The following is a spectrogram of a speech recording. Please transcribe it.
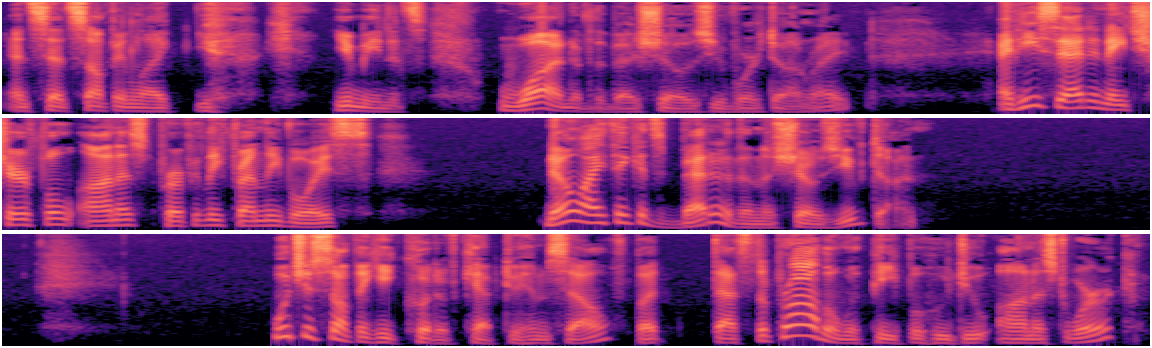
and said something like, You mean it's one of the best shows you've worked on, right? And he said in a cheerful, honest, perfectly friendly voice, No, I think it's better than the shows you've done. Which is something he could have kept to himself, but that's the problem with people who do honest work.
